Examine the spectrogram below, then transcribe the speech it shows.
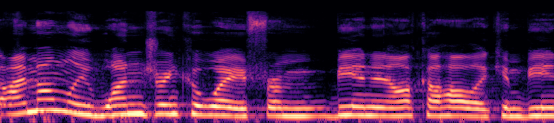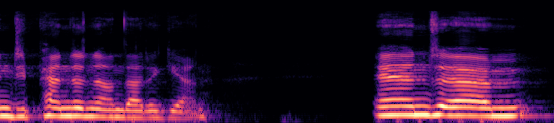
I'm only one drink away from being an alcoholic and being dependent on that again. And um,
